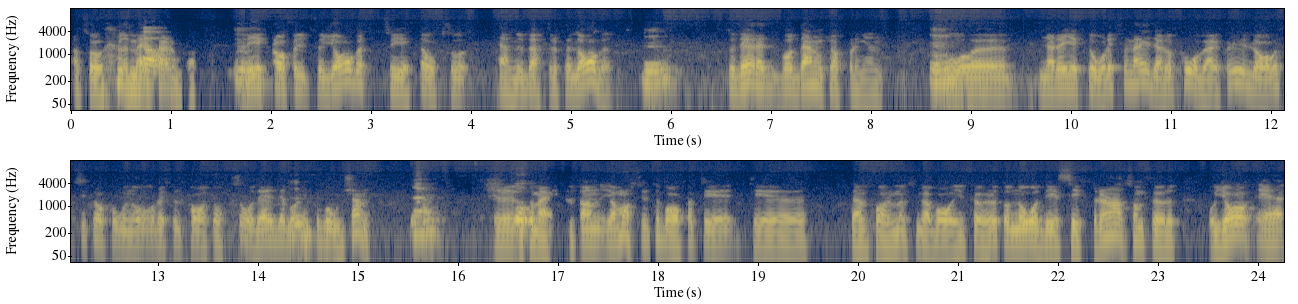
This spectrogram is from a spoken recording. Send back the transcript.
alltså mig ja. själv, när det mm. gick bra för, för jaget så gick det också ännu bättre för laget. Mm. Så där var den kopplingen. Och eh, när det gick dåligt för mig där, då påverkade ju lagets situation och, resultat också. Det, det var mm. inte godkänt. Nej. Eh, och, mig. Utan jag måste tillbaka till, till den formen som jag var i förut och nå de siffrorna som förut. Och jag är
